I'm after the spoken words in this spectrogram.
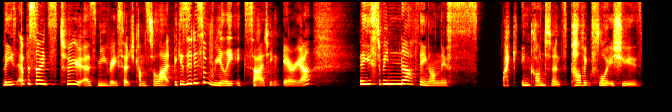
these episodes too as new research comes to light because it is a really exciting area. There used to be nothing on this like incontinence, pelvic floor issues,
